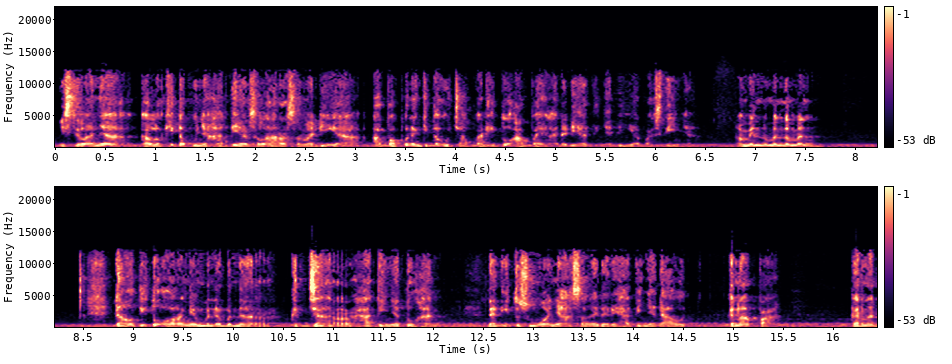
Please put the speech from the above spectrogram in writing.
Istilahnya kalau kita punya hati yang selaras sama dia apa pun yang kita ucapkan itu apa yang ada di hatinya dia pastinya. Amin teman-teman. Daud itu orang yang benar-benar kejar hatinya Tuhan. Dan itu semuanya asalnya dari hatinya Daud. Kenapa karena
